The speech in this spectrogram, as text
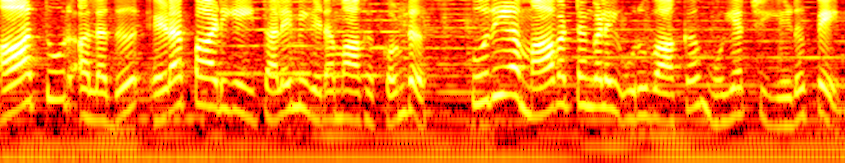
ஆத்தூர் அல்லது எடப்பாடியை தலைமையிடமாக கொண்டு புதிய மாவட்டங்களை உருவாக்க முயற்சி எடுப்பேன்.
